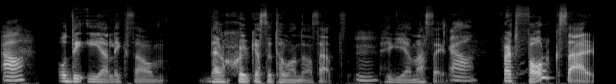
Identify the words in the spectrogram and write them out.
Ja, och det är liksom den sjukaste toan du har sett, Mm. hygienmässigt. ja, För att folk så här,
